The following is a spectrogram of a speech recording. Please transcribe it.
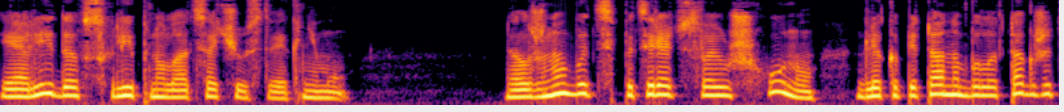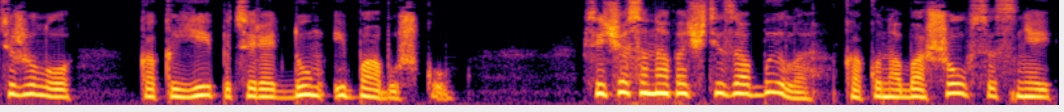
и Алида всхлипнула от сочувствия к нему. Должно быть, потерять свою шхуну для капитана было так же тяжело, как и ей потерять дом и бабушку. Сейчас она почти забыла, как он обошелся с ней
